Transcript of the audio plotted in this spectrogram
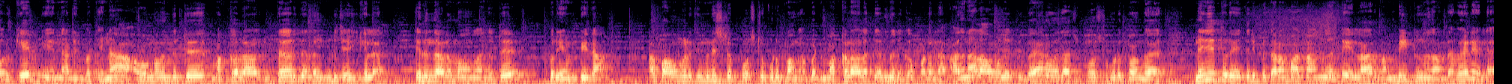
ஒரு கேள்வி என்ன அப்படின்னு பார்த்தீங்கன்னா அவங்க வந்துட்டு மக்களால் தேர்தலில் நின்று ஜெயிக்கலை. இருந்தாலும் அவங்க வந்துட்டு ஒரு எம்பி தான். அப்போ அவங்களுக்கு மினிஸ்டர் போஸ்ட்டு கொடுப்பாங்க. பட் மக்களால் தேர்ந்தெடுக்கப்படலை. அதனால் அவங்களுக்கு வேறு ஏதாச்சும் போஸ்ட் கொடுப்பாங்க. நிதித்துறையை திருப்பி தரமாட்டாங்கன்ட்டு எல்லோரும் நம்பிட்டு இருந்த அந்த வேலையில்.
